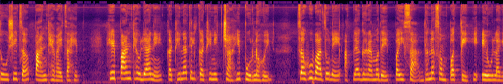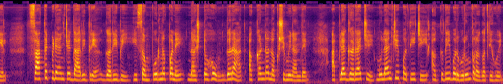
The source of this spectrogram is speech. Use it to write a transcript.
तुळशीचं पान ठेवायचं आहे. हे पान ठेवल्याने कठीणातील कठीण इच्छा ही पूर्ण होईल. चहू बाजूने आपल्या घरामध्ये पैसा धनसंपत्ती ही येऊ लागेल. सात पिढ्यांचे दारिद्र्य गरिबी ही संपूर्णपणे नष्ट होऊन घरात अखंड लक्ष्मी नांदेल. आपल्या घराची मुलांची पतीची अगदी भरभरून प्रगती होईल.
